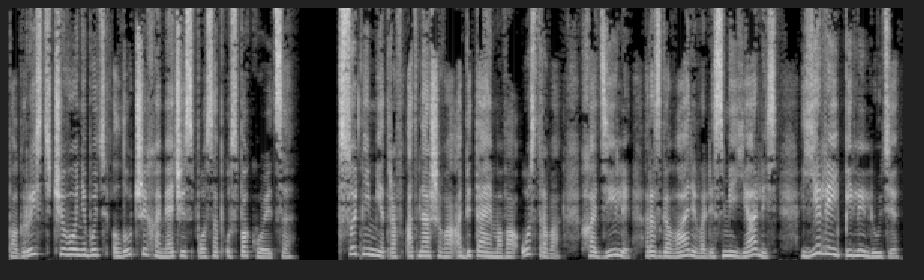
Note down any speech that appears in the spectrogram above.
Погрызть чего-нибудь – лучший хомячий способ успокоиться. В сотни метров от нашего обитаемого острова ходили, разговаривали, смеялись, ели и пили люди,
